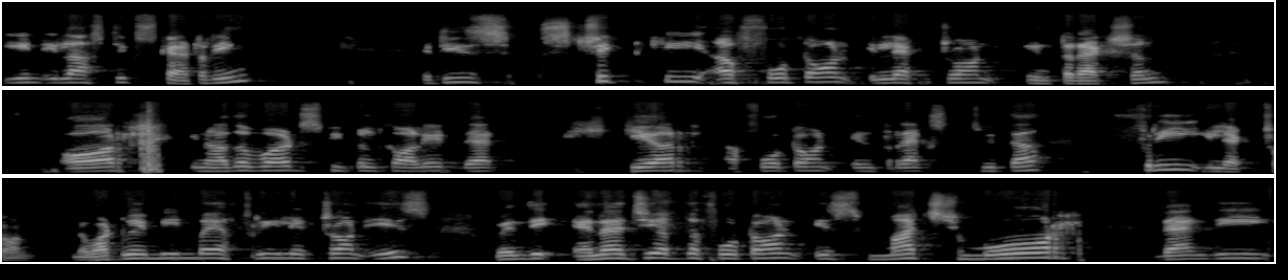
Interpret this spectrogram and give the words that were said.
inelastic scattering. It is strictly a photon-electron interaction, or in other words, people call it that here a photon interacts with a free electron. Now, what do I mean by a free electron is when the energy of the photon is much more than the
